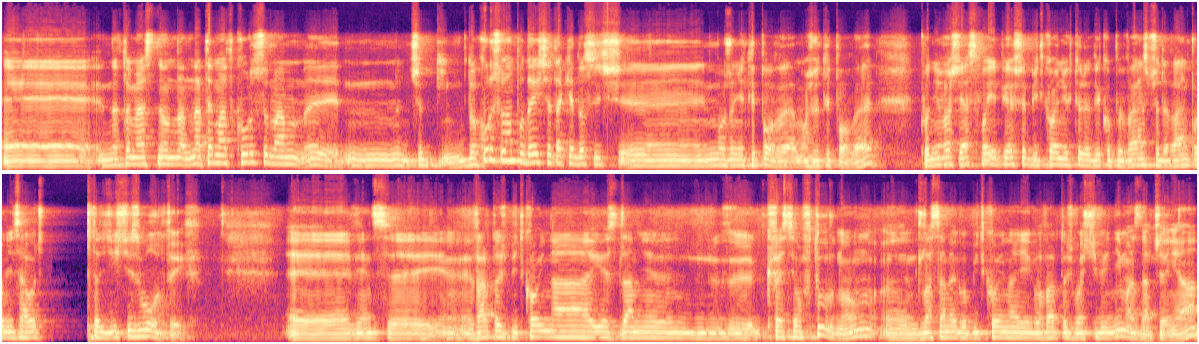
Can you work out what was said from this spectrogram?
E, natomiast no, na, na temat kursu mam, e, mm, czy do kursu mam podejście takie dosyć e, może nietypowe, a może typowe, ponieważ ja swoje pierwsze bitcoiny, które wykopywałem, sprzedawałem po niecałe 40 złotych. Więc e, wartość bitcoina jest dla mnie e, kwestią wtórną. Dla samego bitcoina jego wartość właściwie nie ma znaczenia.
